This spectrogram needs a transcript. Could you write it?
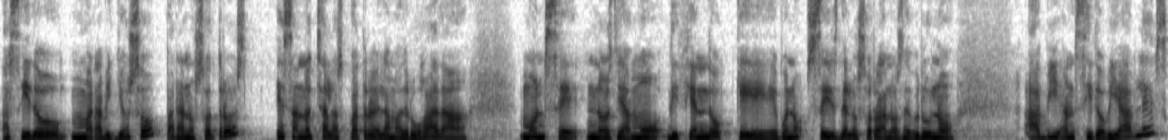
ha sido maravilloso para nosotros esa noche a las 4 de la madrugada, Monse nos llamó diciendo que, bueno, seis de los órganos de Bruno habían sido viables,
